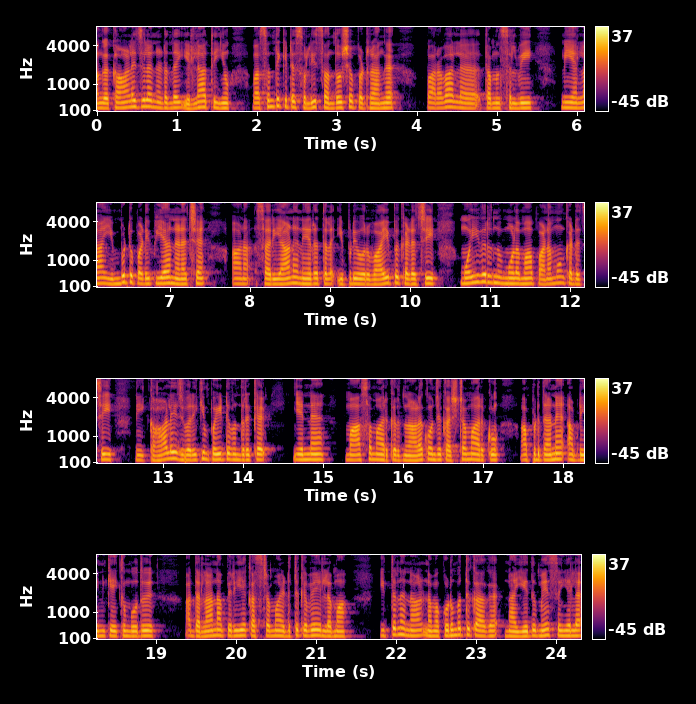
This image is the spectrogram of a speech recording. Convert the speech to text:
அங்கே காலேஜில் நடந்த எல்லாத்தையும் வசந்திக்கிட்ட சொல்லி சந்தோஷப்படுறாங்க. பரவாயில்ல தமிழ் செல்வி நீ எல்லாம் இம்புட்டு படிப்பியான்னு நினச்சேன். ஆனால் சரியான நேரத்தில் இப்படி ஒரு வாய்ப்பு கிடச்சி மொய் விருந்து மூலமாக பணமும் கிடச்சி நீ காலேஜ் வரைக்கும் போயிட்டு வந்திருக்க. என்ன மாசமாக இருக்கிறதுனால கொஞ்சம் கஷ்டமாக இருக்கும். அப்படி தானே அப்படின்னு கேட்கும்போது அதெல்லாம் நான் பெரிய கஷ்டமாக எடுத்துக்கவே இல்லைம்மா. இத்தனை நாள் நம்ம குடும்பத்துக்காக நான் எதுவுமே செய்யலை.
